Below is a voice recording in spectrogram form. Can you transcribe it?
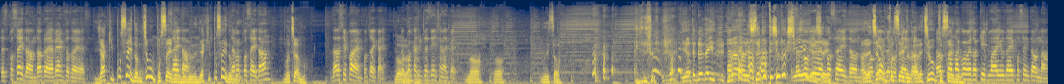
To jest Poseidon, dobra, ja wiem kto to jest. Jaki Poseidon? Czemu Poseidon w Poseidon. ogóle? Jaki Poseidon? Czemu Poseidon? No czemu? Zaraz się powiem, poczekaj. Dobra, To pokaż no mi te zdjęcie najpierw. No, no. No i co? ja tego tej. No, ale z czego ty się tak No śmiejesz? mówiłem ej? Poseidon. Ale mówiłem, czemu że Poseidon? Ale czemu no, Poseidon? wkłada głowę do kibla i udaje Poseidona.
